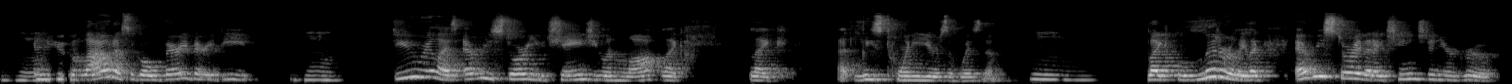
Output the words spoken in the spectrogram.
Mhm, and you allowed us to go very, very deep. mhm. Do you realize every story you change, you unlock like, like at least 20 years of wisdom? Hmm. Like literally, like every story that I changed in your group,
